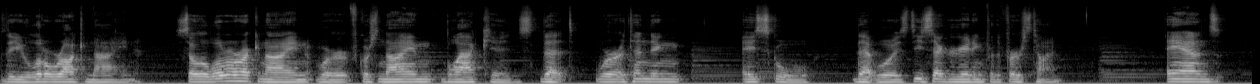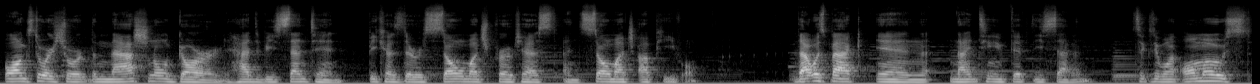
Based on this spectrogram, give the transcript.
the Little Rock Nine. So, the Little Rock Nine were, of course, nine black kids that were attending a school that was desegregating for the first time. And long story short, the National Guard had to be sent in because there was so much protest and so much upheaval. That was back in 1957. 61, almost,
